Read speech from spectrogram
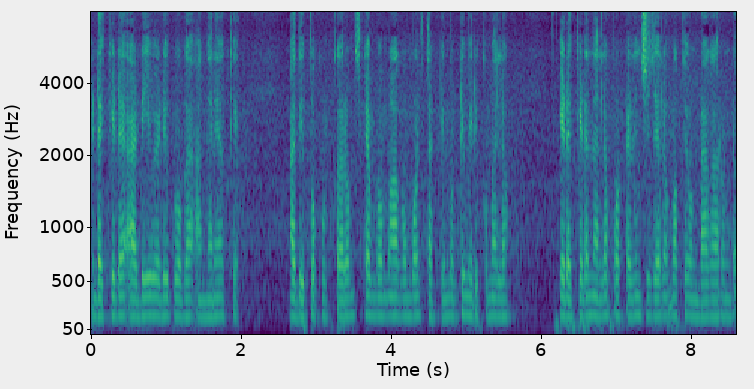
ഇടയ്ക്കിടെ അടി വെടി പുക അങ്ങനെയൊക്കെ. അതിപ്പോൾ കുക്കറും സ്റ്റെമ്പും ആകുമ്പോൾ തട്ടിമുട്ടി മിരിക്കുമല്ലോ. ഇടയ്ക്കിടെ നല്ല പൊട്ടലും ചുചലും ഒക്കെ ഉണ്ടാകാറുണ്ട്.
